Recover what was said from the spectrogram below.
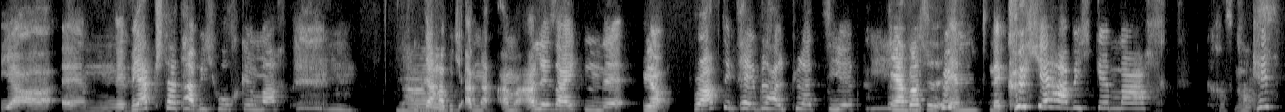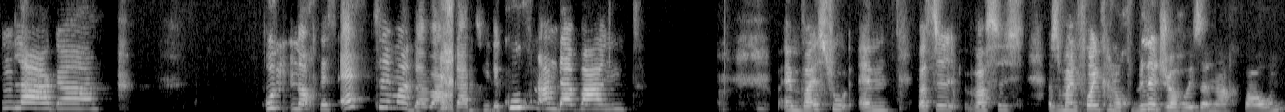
ja, ähm, eine Werkstatt habe ich hochgemacht. Nein. Da habe ich an, an alle Seiten eine ja. Crafting Table halt platziert. Ja, warte, ähm, Eine Küche habe ich gemacht. krass, Ein krass. Kistenlager. Und noch das Esszimmer. Da waren ganz viele Kuchen an der Wand. Ähm, weißt du, ähm, was ich, was ich, also mein Freund kann auch Villager-Häuser nachbauen.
